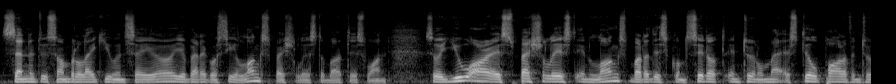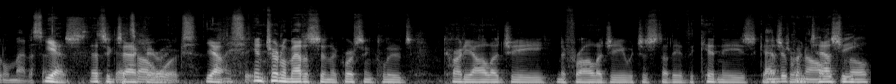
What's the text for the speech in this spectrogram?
send it to somebody like you and say, oh, you better go see a lung specialist about this one. So you are a specialist in lungs, but it is considered internal, me- still part of internal medicine. Yes, that's exactly how it works. Yeah, internal medicine, of course, includes cardiology, nephrology, which is study of the kidneys, gastrointestinal,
